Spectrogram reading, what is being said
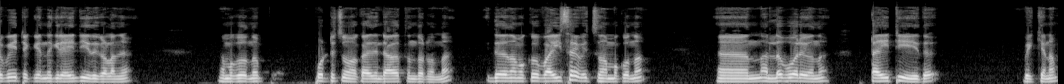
റിവേറ്റ് ഒക്കെ ഒന്ന് ഗ്രൈൻഡ് ചെയ്ത് കളഞ്ഞ് നമുക്കൊന്ന് പൊട്ടിച്ച് നോക്കാം ഇതിന്റെ അകത്ത് എന്തുണ്ടെന്ന്. ഇത് നമുക്ക് വൈസ വെച്ച് നമുക്കൊന്ന് നല്ലപോലെ ഒന്ന് ടൈറ്റ് ചെയ്ത് വെക്കണം.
